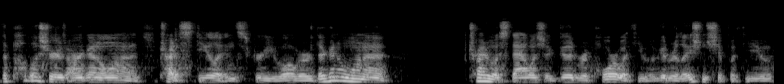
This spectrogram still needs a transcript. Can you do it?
the publishers aren't to want to try to steal it and screw you over. They're to want to try to establish a good rapport with you, a good relationship with you,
